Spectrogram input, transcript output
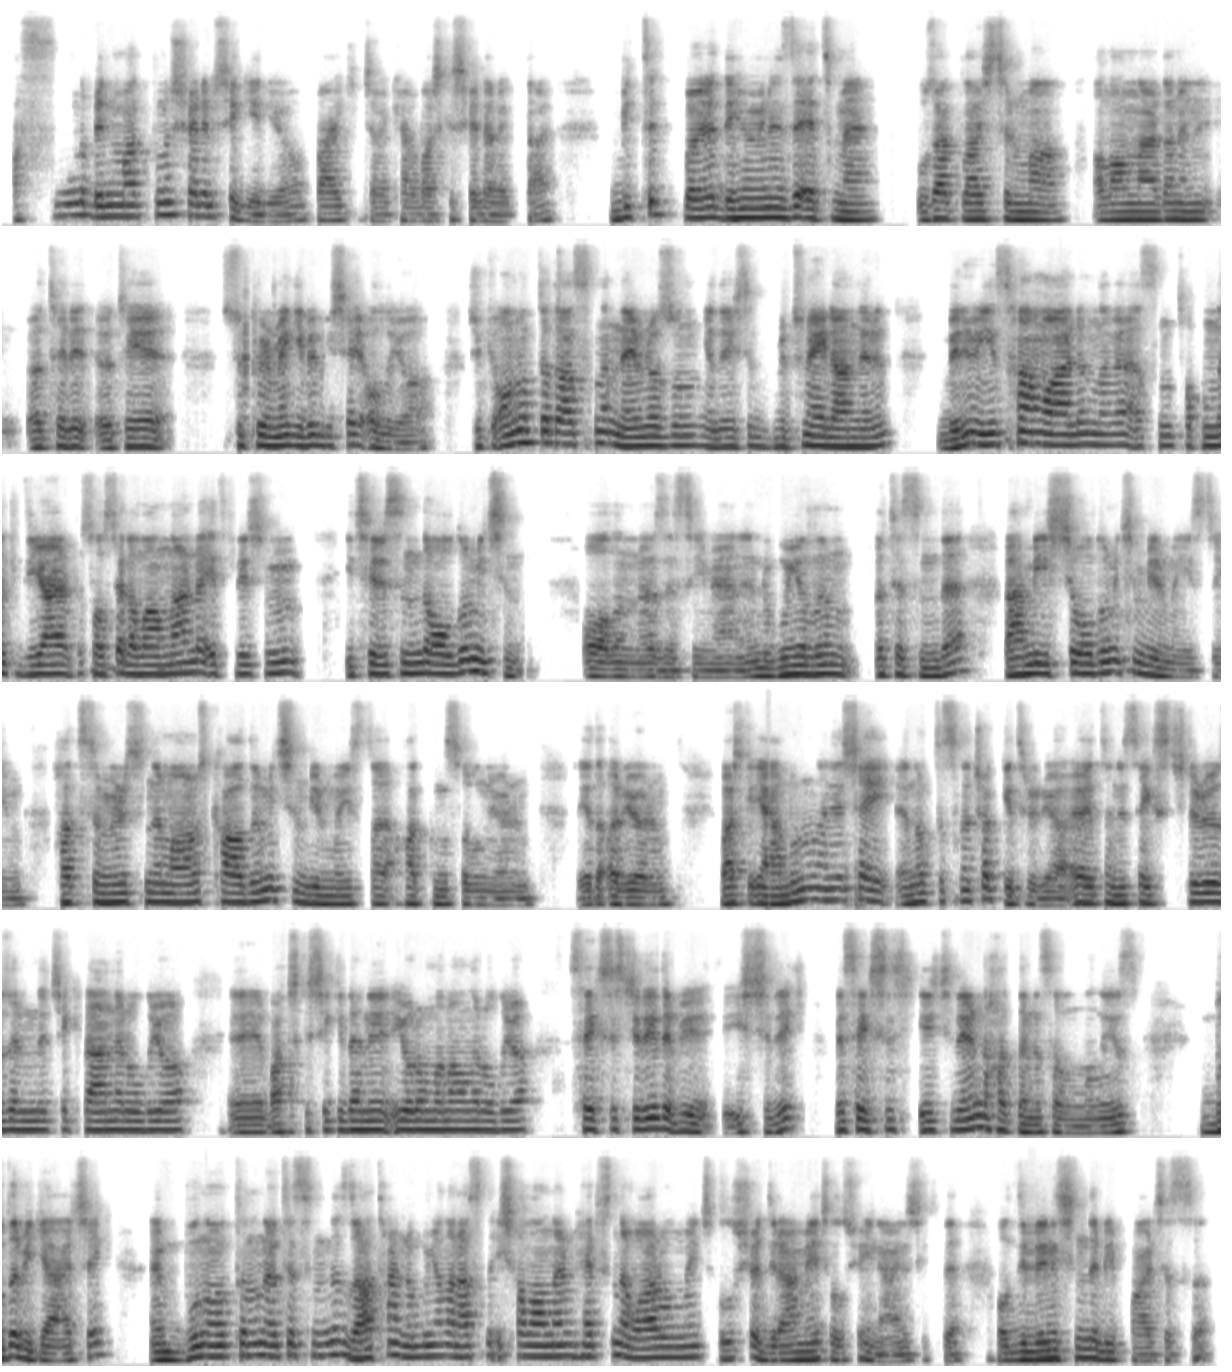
Aslında benim aklıma şöyle bir şey geliyor. Belki Caker başka şeyler ekler. Bir tık böyle dehumanize etme, uzaklaştırma, alanlardan hani öteli, öteye süpürme gibi bir şey oluyor. Çünkü o noktada aslında Nevroz'un ya da işte bütün eylemlerin benim insan varlığımla ve aslında toplumdaki diğer sosyal alanlarla etkileşimim içerisinde olduğum için o alanın öznesiyim yani. Bu yılın ötesinde ben bir işçi olduğum için 1 Mayıs'tayım. Hak sömürüsüne maruz kaldığım için 1 Mayıs'ta hakkımı savunuyorum ya da arıyorum. Başka yani bunun hani şey e, noktasına çok getiriliyor. Evet hani seks işçileri üzerinde çekilenler oluyor. Ee, başka şekilde hani yorumlananlar oluyor. Seks işçiliği de bir işçilik ve seks işçilerin de haklarını savunmalıyız. Bu da bir gerçek. Yani bu noktanın ötesinde zaten Nobunyalar aslında iş alanlarının hepsinde var olmaya çalışıyor, direnmeye çalışıyor yine aynı şekilde. O direnişin de bir parçası.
